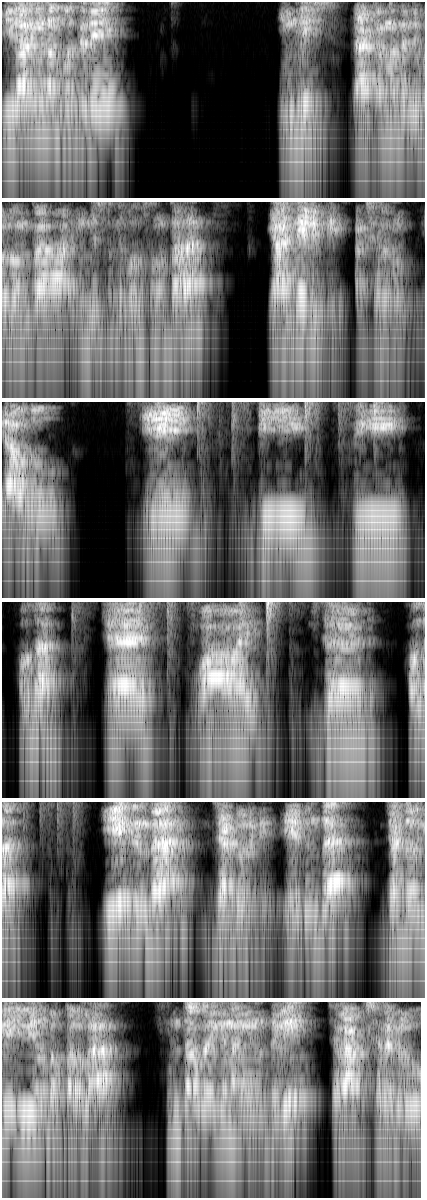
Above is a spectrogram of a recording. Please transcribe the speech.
ಈಗಾಗಲೇ ನಮ್ಗೆ ಗೊತ್ತಿದೆ, ಇಂಗ್ಲಿಷ್ ವ್ಯಾಕರಣದಲ್ಲಿ ಬರುವಂತಹ ಇಂಗ್ಲಿಷ್ನಲ್ಲಿ ಬಳಸುವಂತಹ ಯಾಜ್ಞೆ ಲಿಪಿ ಅಕ್ಷರಗಳು. ಯಾವುದು? ಎ, ಬಿ, ಸಿ, ಹೌದಾ? ಎಕ್ಸ್, ವೈ ಜೆಡ್ ಹೌದಾ? ಎದಿಂದ ಜಡ್ ವರೆಗೆ. ಎದಿಂದ ಜಡ್ ವರೆಗೆ ಇವೇನು ಬರ್ತಾವಲ್ಲ? ಇಂಥವುಗಳಿಗೆ ನಾವೇನಂತೀವಿ ಚರಾಕ್ಷರಗಳು.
